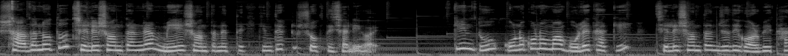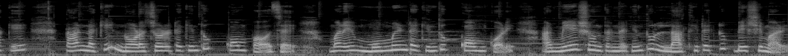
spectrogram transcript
সাধারণত ছেলে সন্তানরা মেয়ে সন্তানের থেকে কিন্তু একটু শক্তিশালী হয়। কিন্তু কোনো কোনো মা বলে থাকে, ছেলে সন্তান যদি গর্ভে থাকে, তার নাকি নড়াচড়াটা কিন্তু কম পাওয়া যায় মানে মুভমেন্টটা কিন্তু কম করে, আর মেয়ে সন্তানরা কিন্তু লাথিটা একটু বেশি মারে।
